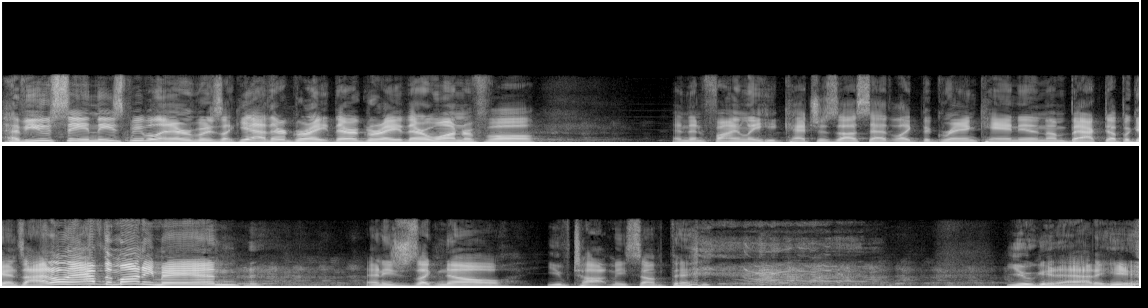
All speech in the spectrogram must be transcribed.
Have you seen these people? And everybody's like, yeah, they're great, they're great, they're wonderful. And then finally, he catches us at like the Grand Canyon, and I'm backed up against, I don't have the money, man. And he's just like, no, you've taught me something. you get out of here.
